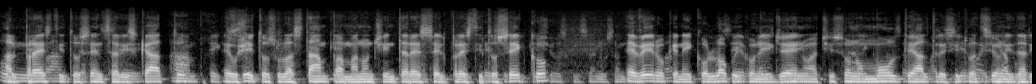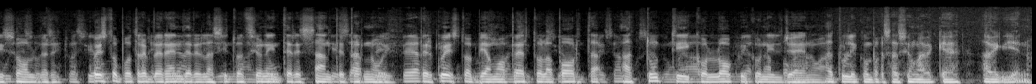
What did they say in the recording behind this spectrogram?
al prestito senza riscatto, è uscito sulla stampa ma non ci interessa il prestito secco. È vero che nei colloqui con il Genoa ci sono molte altre situazioni da risolvere. Questo potrebbe rendere la situazione interessante per noi. Per questo abbiamo aperto la porta a tutti i colloqui con il Genoa. A tutte le conversazioni con il Genoa.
